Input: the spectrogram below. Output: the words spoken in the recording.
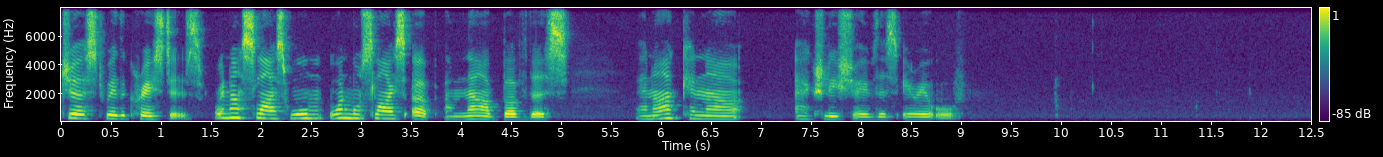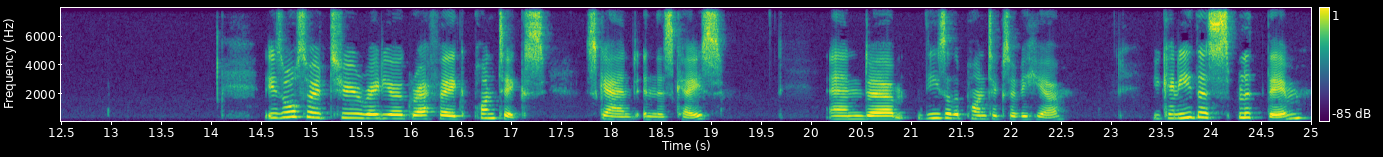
just where the crest is. When I slice one, one more slice up, I'm now above this. And I can now actually shave this area off. There's also two radiographic pontics scanned in this case. And um, these are the pontics over here. You can either split them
